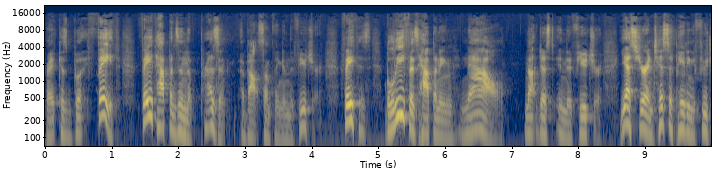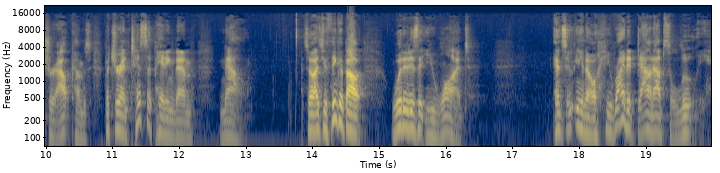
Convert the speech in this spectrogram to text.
right? Because faith, faith happens in the present about something in the future. Faith is, belief is happening now not just in the future. Yes, you're anticipating future outcomes, but you're anticipating them now. So as you think about what it is that you want, and so, you know, you write it down absolutely,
